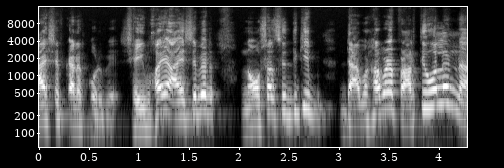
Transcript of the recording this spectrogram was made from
আইএসএফ কেন করবে? সেই ভয়ে আইএসএফ এর নওশাদ সিদ্দিকি ডায়মন্ড হারবারে প্রার্থী হলেন না,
